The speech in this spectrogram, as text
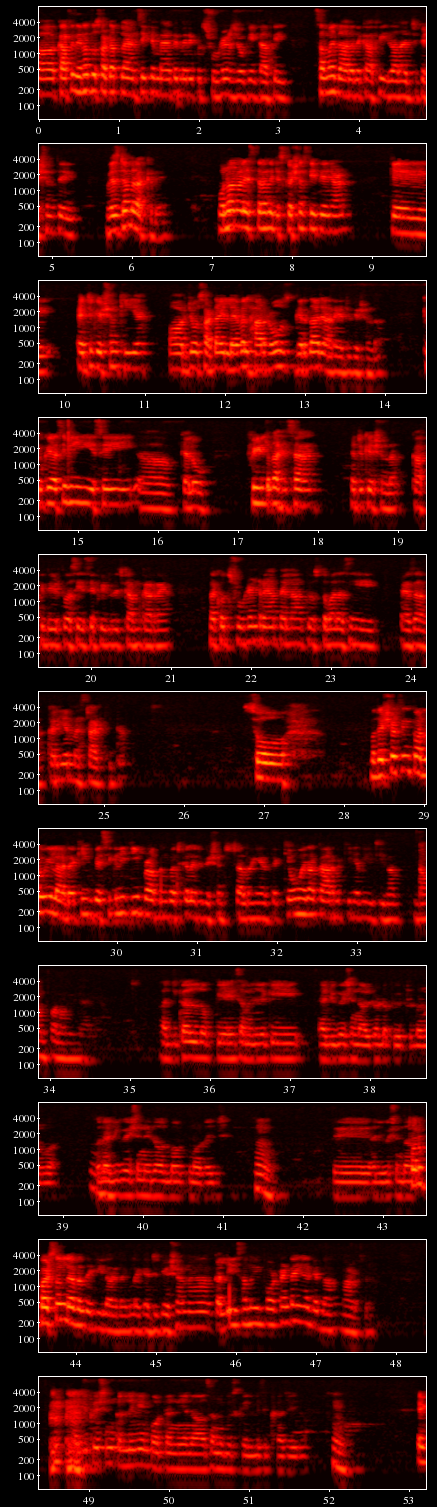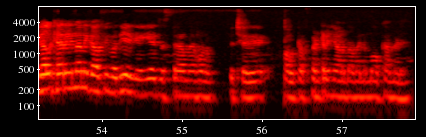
uh, ਕਾਫੀ ਦਿਨਾਂ ਤੋਂ ਸਾਡਾ ਪਲਾਨ ਸੀ ਕਿ ਮੈਂ ਤੇ ਮੇਰੇ ਕੁਝ ਸਟੂਡੈਂਟਸ ਜੋ ਕਿ ਕਾਫੀ ਸਮਝਦਾਰ ਅਤੇ ਕਾਫੀ ਜ਼ਿਆਦਾ ਐਜੂਕੇਸ਼ਨ ਤੇ ਵਿਜ਼ਡਮ ਰੱਖਦੇ ਉਹਨਾਂ ਨਾਲ ਇਸ ਤਰ੍ਹਾਂ ਦੀ ਡਿਸਕਸ਼ਨਸ ਕੀਤੀਆਂ ਜਾਣ ਕਿ ਐਜੂਕੇਸ਼ਨ ਕੀ ਹੈ ਔਰ ਜੋ ਸਾਡਾ ਇਹ ਲੈਵਲ ਹਰ ਰੋਜ਼ ਗਿਰਦਾ ਜਾ ਰਿਹਾ ਐਜੂਕੇਸ਼ਨ ਦਾ ਕਿਉਂਕਿ ਅਸੀਂ ਵੀ ਇਸੇ ਹੀ, ਅਹ, ਕਹਿ ਲਓ ਫੀਲਡ ਦਾ ਹਿੱਸਾ ਹੈ ਐਜੂਕੇਸ਼ਨ ਦਾ ਕਾਫੀ ਦੇਰ ਤੋਂ ਅਸੀਂ ਇਸੇ ਫੀਲਡ ਵਿੱਚ ਕੰਮ ਕਰ ਰਹੇ ਹਾਂ। ਮੈਂ ਖੁਦ ਸਟੂਡੈਂਟ ਰਿਹਾ ਪਹਿਲਾਂ ਤੇ ਉਸ ਤੋਂ ਬਾਅਦ ਅਸੀਂ ਐਜ਼ ਅ ਕਰੀਅਰ ਮੈਂ ਸਟਾਰਟ ਕੀਤਾ। ਸੋ ਮਦੇਸ਼ਵਰ ਸਿੰਘ ਤੁਹਾਨੂੰ ਕੀ ਲੱਗਦਾ ਕਿ ਬੇਸਿਕਲੀ ਕੀ ਪ੍ਰੋਬਲਮ ਅੱਜਕੱਲ ਐਜੂਕੇਸ਼ਨ 'ਚ ਚੱਲ ਰਹੀਆਂ ਤੇ ਕਿਉਂ ਇਹਦਾ ਕਾਰਨ ਕੀ ਹੈ ਵੀ ਇਹ ਚੀਜ਼ਾਂ ਡਾਊਨਫਾਲ ਹੋਣੀਆਂ ਜਾ ਰਹੀਆਂ? ਅੱਜ ਕੱਲ ਲੋਕੀ ਇਹੀ ਸਮਝਦੇ ਕਿ ਐਜੂਕੇਸ਼ਨ ਨਾਲ ਤੁਹਾਡਾ ਫਿਊਚਰ ਬਣੂਗਾ। ਪਰ education is all about knowledge ਹੂੰ। ਤੇ ਐਜੂਕੇਸ਼ਨ ਦਾ ਤੁਹਾਨੂੰ ਪਰਸਨਲ ਲੈਵਲ ਤੇ ਕੀ ਲੱਗਦਾ? ਲਾਈਕ ਐਜੂਕੇਸ਼ਨ ਕੱਲੀ ਸਾਨੂੰ ਇੰਪੋਰਟੈਂਟ ਹੈ ਜਾਂ ਕਿਦਾਂ ਨਾਲ ਫਿਰ? ਐਜੂਕੇਸ਼ਨ ਇਕੱਲੀ ਵੀ ਇੰਪੋਰਟੈਂਟ ਨਹੀਂ ਹੈ ਨਾਲ ਸਾਨੂੰ ਕੋਈ ਸਕਿੱਲ ਵੀ ਸਿੱਖਣਾ ਚਾਹੀਦਾ। ਹੂੰ। ਇਹ ਗੱਲ ਖੈਰ ਇਹਨਾਂ ਨੇ ਕਾਫੀ ਵਧੀਆ ਕਹੀ ਹੈ ਜਿਸ ਤਰ੍ਹਾਂ ਮੈਂ ਹੁਣ ਪਿੱਛੇ ਆਊਟ ਆਫ ਕੰਟਰੀ ਜਾਣ ਦਾ ਮੈਨੂੰ ਮੌਕਾ ਮਿਲਿਆ।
